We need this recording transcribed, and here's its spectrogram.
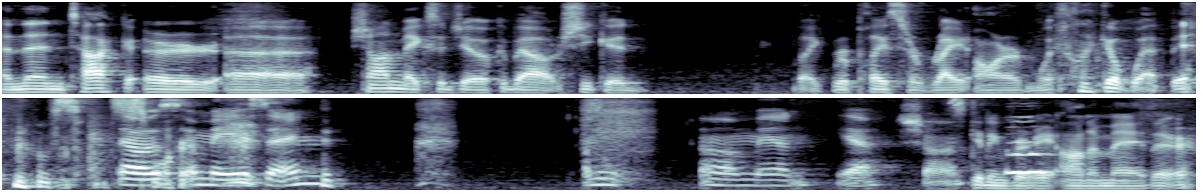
And then Taka or uh, Sean makes a joke about she could like replace her right arm with like a weapon of some That sort. was amazing. Um, oh man, yeah, Sean. It's getting very anime there.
